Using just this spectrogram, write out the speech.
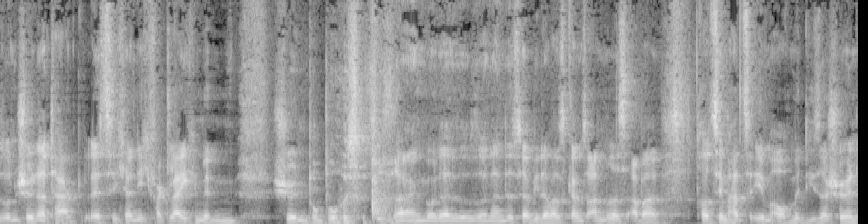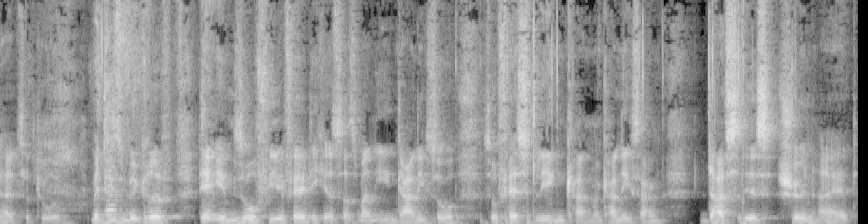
so ein schöner Tag lässt sich ja nicht vergleichen mit einem schönen Popo sozusagen oder so, sondern das ist ja wieder was ganz anderes. Aber trotzdem hat es eben auch mit dieser Schönheit zu tun. Mit das diesem Begriff, der eben so vielfältig ist, dass man ihn gar nicht so, so festlegen kann. Man kann nicht sagen, das ist Schönheit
